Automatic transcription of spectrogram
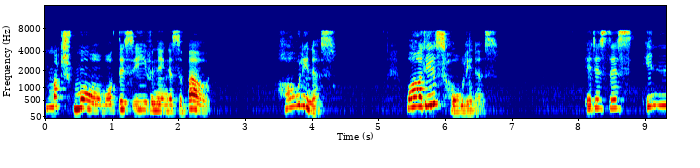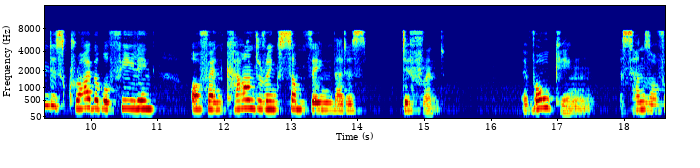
much more what this evening is about. Holiness. What is holiness? It is this indescribable feeling of encountering something that is different, evoking a sense of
